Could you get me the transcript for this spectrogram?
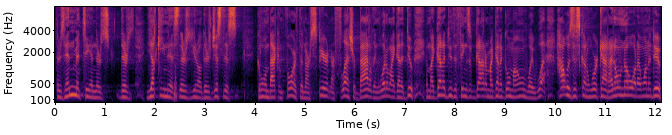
there's enmity and there's, there's yuckiness. There's, you know, there's just this going back and forth, and our spirit and our flesh are battling. What am I going to do? Am I going to do the things of God or am I going to go my own way? What, how is this going to work out? I don't know what I want to do.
